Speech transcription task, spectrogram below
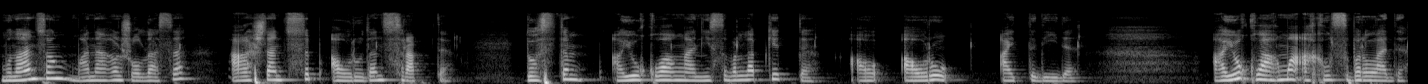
Мұнан соң манағы жолдасы ағаштан түсіп аурудан сұрапты. Достым аю құлағыңа не сыбырлап кетті? Ауру айтты дейді. Аю құлағыма ақыл сыбырлады.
